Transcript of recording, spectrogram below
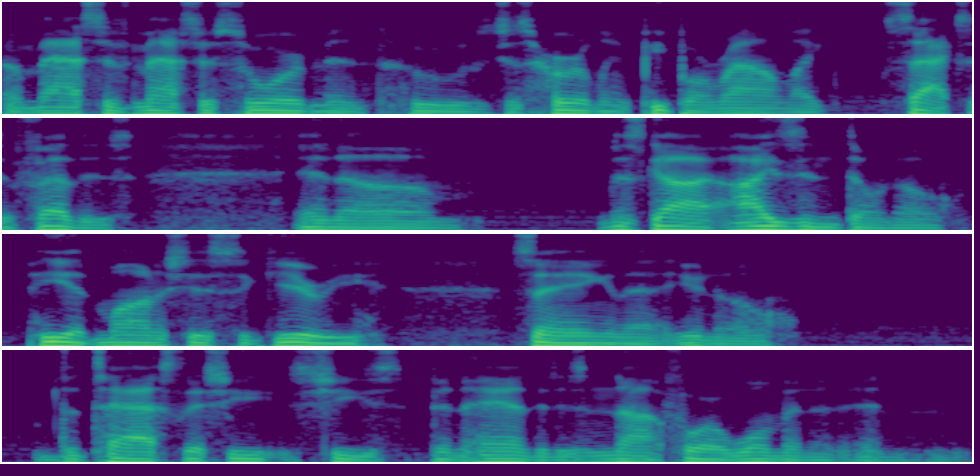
a massive master swordman who's just hurling people around like sacks of feathers. And um, this guy, Aizen Dono, he admonishes Sagiri, saying that, you know, the task that she she's been handed is not for a woman and, and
